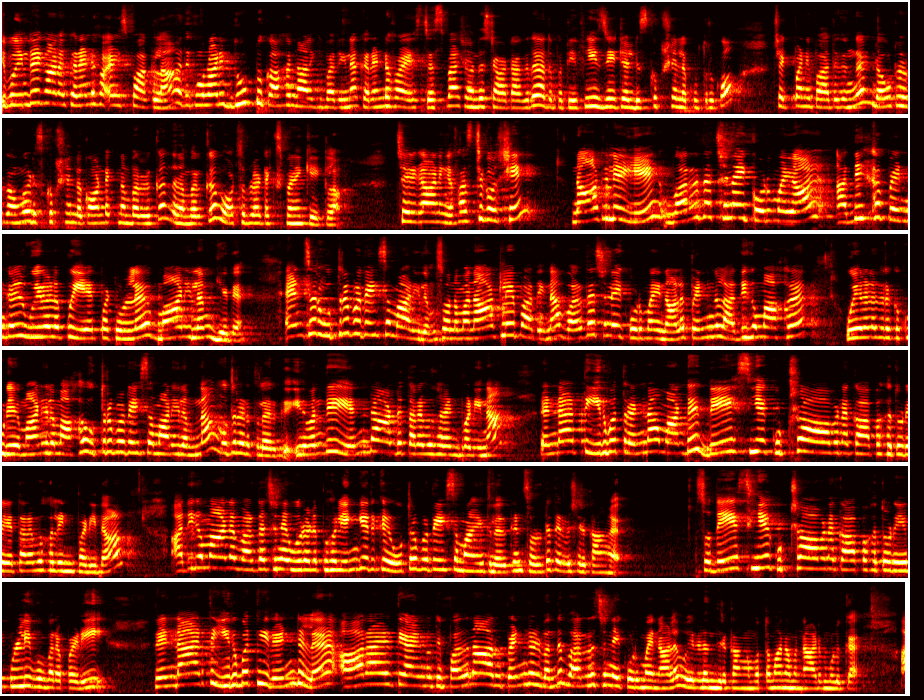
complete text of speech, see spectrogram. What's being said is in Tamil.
இப்போ இன்றைக்கான கரண்ட் அஃபேர்ஸ் பார்க்கலாம். அதுக்கு முன்னாடி குரூப் டூக்காக நாளைக்கு பார்த்தீங்கன்னா கரண்ட் அஃபேர்ஸ் டெஸ்ட் பேட்ச் வந்து ஸ்டார்ட் ஆகுது. அதை பற்றி ஃபீஸ் டீட்டெயில் டிஸ்கிரிப்ஷனில் கொடுத்துருக்கோம். செக் பண்ணி பார்த்துக்கோங்க. டவுட் இருக்கவங்க டிஸ்கிரிப்ஷனில் காண்டாக்ட் நம்பர் இருக்குது அந்த நம்பருக்கு வாட்ஸ்அப்பில் டெக்ஸ்ட் பண்ணி கேட்கலாம். சரிக்கா நீங்கள் ஃபஸ்ட்டு கொஸ்டின் நாட்டிலேயே வரதட்சணை கொடுமையால் அதிக பெண்கள் உயிரிழப்பு ஏற்பட்டுள்ள மாநிலம் எது? ஆன்சர் உத்தரப்பிரதேச மாநிலம். ஸோ நம்ம நாட்டிலே பார்த்தீங்கன்னா வரதட்சணை கொடுமையினால பெண்கள் அதிகமாக உயிரிழந்திருக்கக்கூடிய மாநிலமாக உத்தரப்பிரதேச மாநிலம் தான் முதலிடத்துல இருக்கு. இது வந்து எந்த ஆண்டு தரவுகளின் படினா ரெண்டாயிரத்தி இருபத்தி ரெண்டாம் ஆண்டு தேசிய குற்ற ஆவண காப்பகத்துடைய தரவுகளின் படிதான் அதிகமான வரதட்சணை உயிரிழப்புகள் எங்க இருக்கு? உத்தரப்பிரதேச மாநிலத்தில் இருக்குன்னு சொல்லிட்டு தெரிவிச்சிருக்காங்க. ஸோ தேசிய குற்றாவண காப்பகத்துடைய புள்ளி விவரப்படி ரெண்டாயிரத்தி இருபத்தி ரெண்டுல ஆறாயிரத்தி ஐநூத்தி பதினாறு பெண்கள் வந்து வரதட்சணை கொடுமையினால உயிரிழந்திருக்காங்க மொத்தமா நம்ம நாடு முழுக்க.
